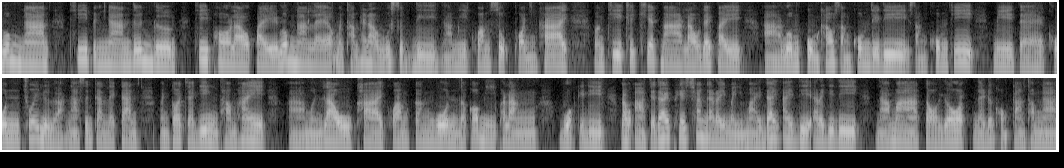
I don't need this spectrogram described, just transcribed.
ร่วมงานที่เป็นงานรื่นเริงที่พอเราไปร่วมงานแล้ว มันทำให้เรารู้สึกดีนะมีความสุขผ่อนคลาย บางทีเครียดมาเราได้ไปรวมกลุ่มเข้าสังคมดีๆ สังคมที่มีแต่คนช่วยเหลือนะซึ่งกันและกัน มันก็จะยิ่งทำให้เหมือนเราคลายความกังวล แล้วก็มีพลัง บวกดีๆ เราอาจจะได้เพชชั่นอะไรใหม่ ๆ ได้ไอเดียอะไรดีๆนะมาต่อยอดในเรื่องของการทำงาน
